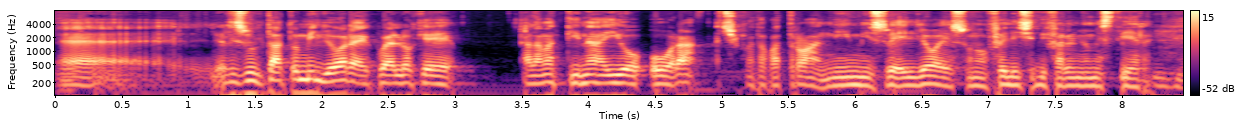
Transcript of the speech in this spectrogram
eh, il risultato migliore è quello che alla mattina io ora, a 54 anni, mi sveglio e sono felice di fare il mio mestiere. Mm-hmm.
